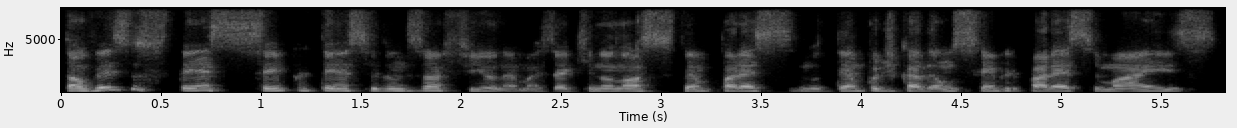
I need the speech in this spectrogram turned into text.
talvez isso tenha, sempre tenha sido um desafio né mas é que no nosso tempo parece no tempo de cada um sempre parece mais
